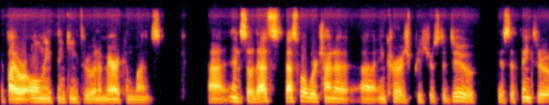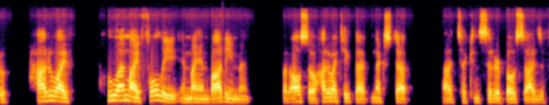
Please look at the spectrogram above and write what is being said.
if I were only thinking through an American lens. Uh, and so that's that's what we're trying to uh, encourage preachers to do is to think through how do I, who am I fully in my embodiment, but also how do I take that next step uh, to consider both sides of,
